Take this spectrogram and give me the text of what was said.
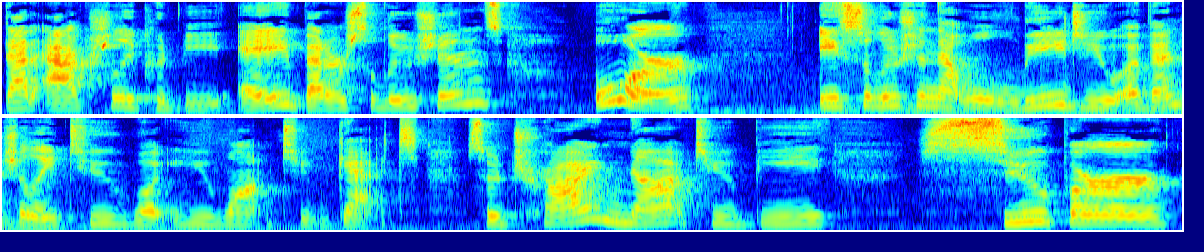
that actually could be A, better solutions, or a solution that will lead you eventually to what you want to get. So try not to be super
